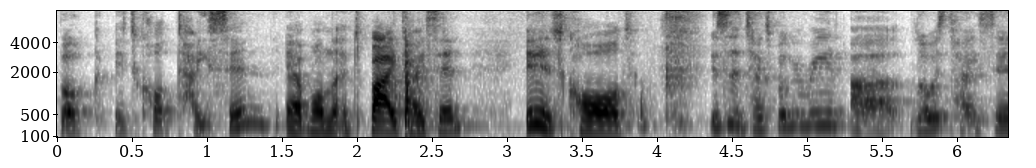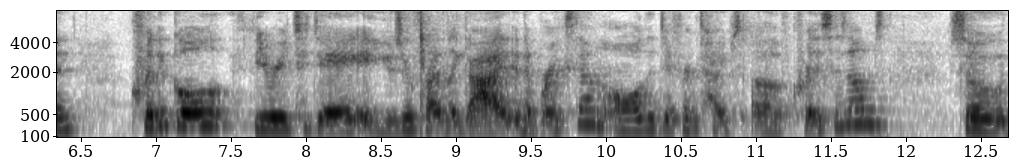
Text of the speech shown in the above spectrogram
book. It's called Tyson. Yeah, well, it's by Tyson. It is called. This is a textbook you read. Uh, Lois Tyson Critical Theory Today, a user friendly guide, and it breaks down all the different types of criticisms. So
